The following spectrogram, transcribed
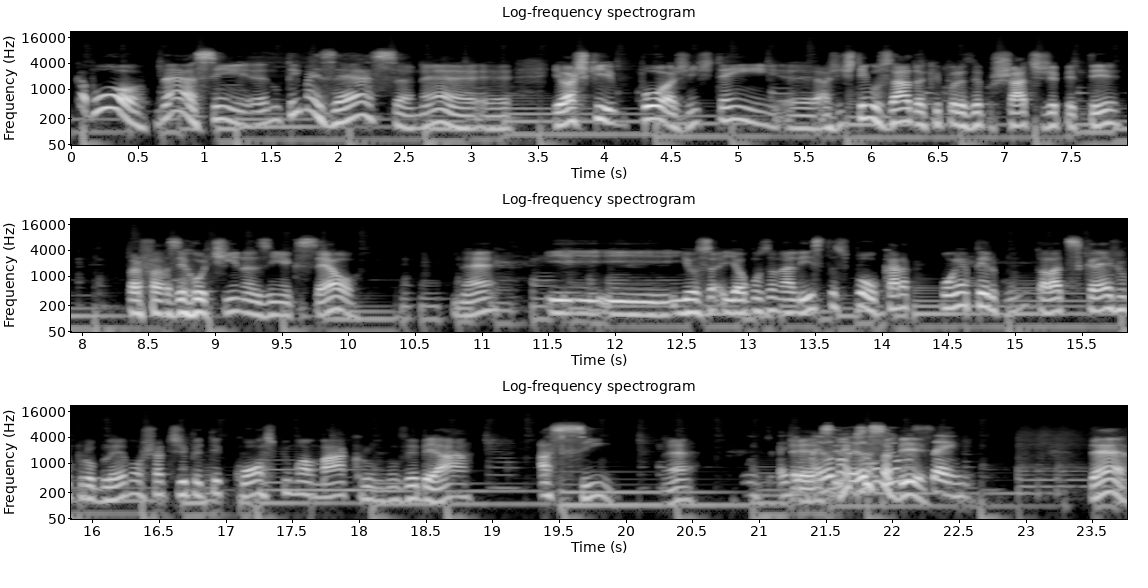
acabou, né? Assim, é, não tem mais essa, né? É, eu acho que, pô, a gente tem, é, a gente tem usado aqui, por exemplo, o Chat GPT para fazer rotinas em Excel, né? E, e, e, os, e, alguns analistas, pô, o cara põe a pergunta lá, descreve o problema, o Chat GPT cospe uma macro no VBA assim, né? É, eu, não, eu não saber né?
